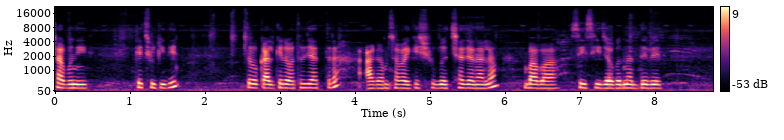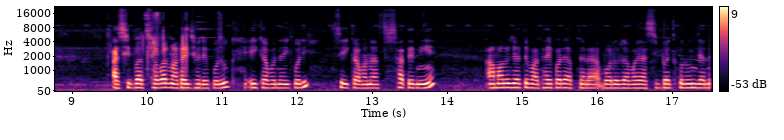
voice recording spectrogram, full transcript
শ্রাবণীকে ছুটি দিন। তো কালকে রথযাত্রা, আগাম সবাইকে শুভেচ্ছা জানালাম। বাবা শ্রী শ্রী জগন্নাথ দেবের আশীর্বাদ সবার মাথায় ঝরে পড়ুক, এই কামনাই করি। সেই কামনার সাথে নিয়ে আমারও যাতে মাথায় পড়ে, আপনারা বড়রা আমায় আশীর্বাদ করুন, যেন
